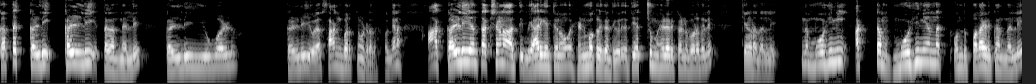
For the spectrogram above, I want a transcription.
ಕಥಕ್ಕಳ್ಳಿ, ಕಳ್ಳಿ ತಗದ್ನಲ್ಲಿ ಕಳ್ಳಿ ಇವಳು ಕಳ್ಳಿ ಇವಳ ಸಾಂಗ್ ಬರುತ್ತೆ ನೋಡ್ರಿ ಅದು. ಓಕೆನಾ ಆ ಕಳ್ಳಿ ಅಂದ ತಕ್ಷಣ ಅತಿ ಯಾರಿಗೆ ಅಂತೀವಿ ನಾವು? ಹೆಣ್ಮಕ್ಳಿಗೆ ಅಂತೀವಿ ಅತಿ ಹೆಚ್ಚು ಮಹಿಳೆಯರು ಕಂಡು ಬರೋದಲ್ಲಿ ಕೇರಳದಲ್ಲಿ. ಇನ್ನು ಮೋಹಿನಿ ಅಟ್ಟಂ, ಮೋಹಿನಿ ಅನ್ನೋ ಒಂದು ಪದ ಹಿಡ್ಕೊಂಡ್ನಲ್ಲಿ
